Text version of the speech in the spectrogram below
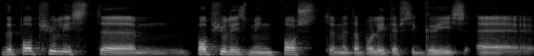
the populist um, populism in post-Metapolitefsi Greece. Uh,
